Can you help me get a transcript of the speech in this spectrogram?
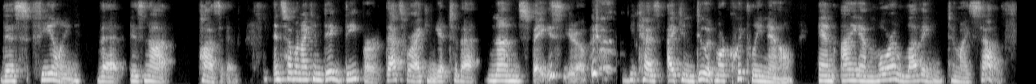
this feeling that is not positive? And so when I can dig deeper, that's where I can get to that none space, you know, because I can do it more quickly now. And I am more loving to myself,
